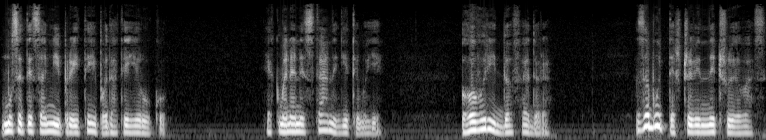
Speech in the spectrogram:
Мусите самі прийти і подати їй руку. Як мене не стане, діти мої, говоріть до Федора. Забудьте, що він не чує вас.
